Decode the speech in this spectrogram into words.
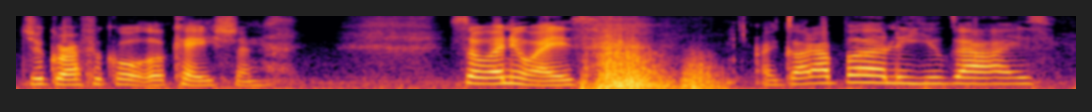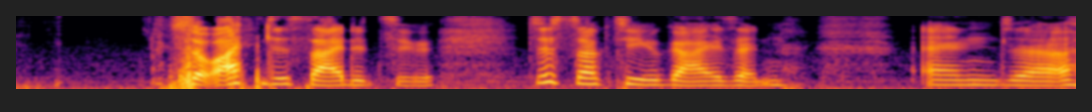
geographical location. So, anyways, I got up early, you guys. So I decided to just talk to you guys and and uh,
